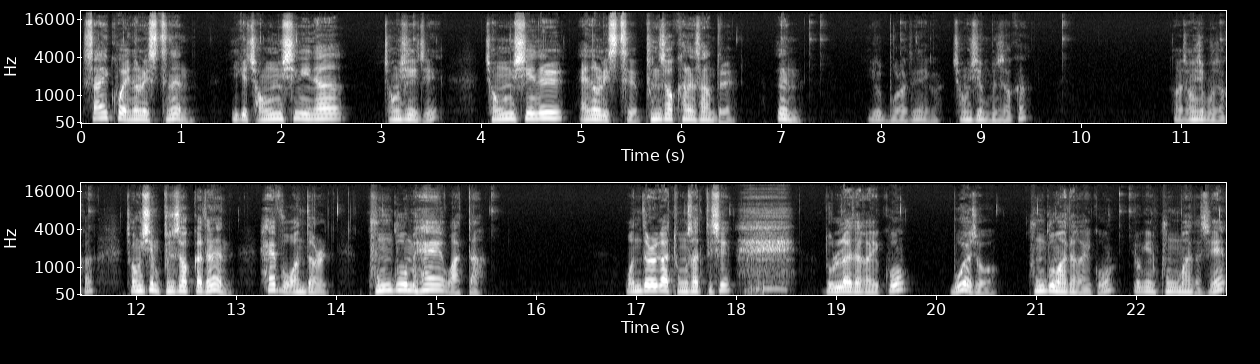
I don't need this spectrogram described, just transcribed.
사이코 애널리스트는 이게 정신이나 정신이지. 정신을 애널리스트 분석하는 사람들은 이걸 뭐라 해야 되냐 이거. 정신 분석가? 어, 정신 분석가? 정신 분석가들은 have wondered 궁금해 왔다. wonder가 동사 뜻이 놀라다가 있고 뭐야 저거 궁금하다가 있고 여기는 궁금하다지.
